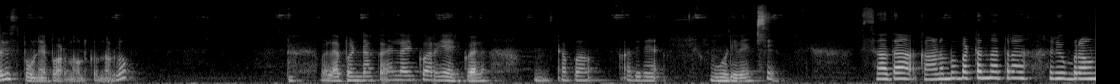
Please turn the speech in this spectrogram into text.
ഒരു സ്പൂണേ പുറന്ന് കൊടുക്കുന്നുള്ളൂ. വെള്ളയപ്പം ഉണ്ടാക്കാൻ എല്ലാവർക്കും അറിയാമായിരിക്കുമല്ലോ അപ്പോൾ അതിനെ മൂടി വെച്ച് സാധാ കാണുമ്പോൾ പെട്ടെന്ന് അത്ര ഒരു ബ്രൗൺ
